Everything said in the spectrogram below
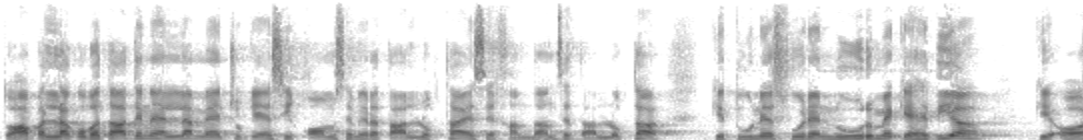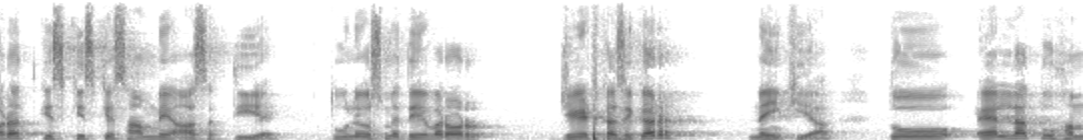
تو آپ اللہ کو بتا دینا اللہ میں چونکہ ایسی قوم سے میرا تعلق تھا ایسے خاندان سے تعلق تھا کہ تو نے سورہ نور میں کہہ دیا کہ عورت کس کس کے سامنے آ سکتی ہے تو نے اس میں دیور اور جیٹھ کا ذکر نہیں کیا تو اے اللہ تو ہم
